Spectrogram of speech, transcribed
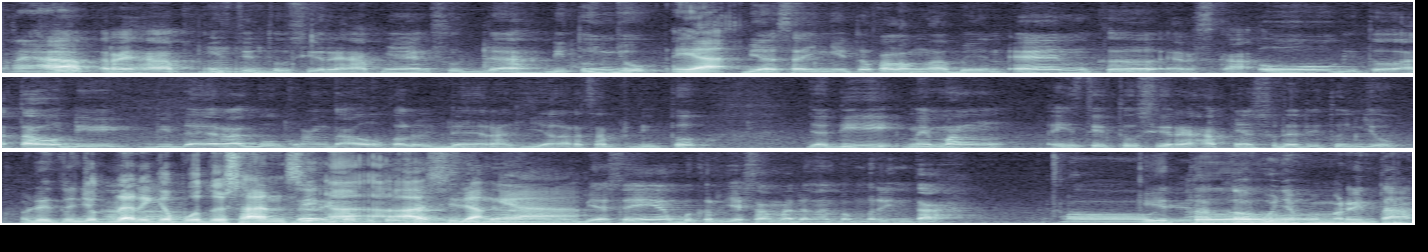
Rehab. rehab institusi rehabnya yang sudah ditunjuk. Iya. Biasanya itu kalau nggak BNN ke RSKU gitu atau di di daerah gue kurang tahu kalau di daerah di Jakarta seperti itu. Jadi memang institusi rehabnya sudah ditunjuk. Udah ditunjuk dari keputusan si, Dari keputusan ah, sidangnya. sidang. Biasanya yang bekerja sama dengan pemerintah Oh, gitu. atau punya pemerintah.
